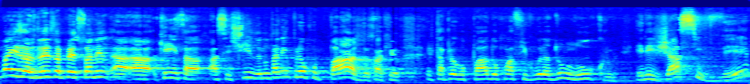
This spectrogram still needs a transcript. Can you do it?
Mas às vezes a pessoa, nem, a, a, quem está assistindo, não está nem preocupado com aquilo. Ele está preocupado com a figura do lucro. Ele já se vê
